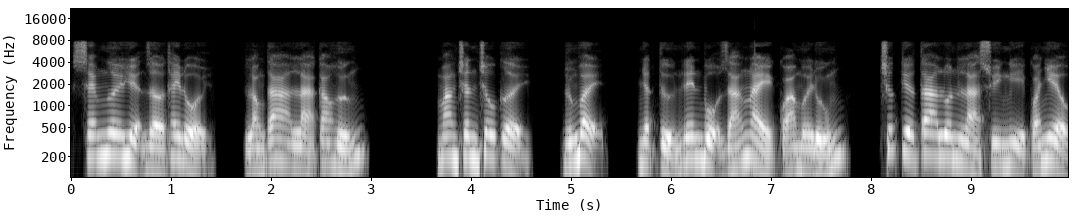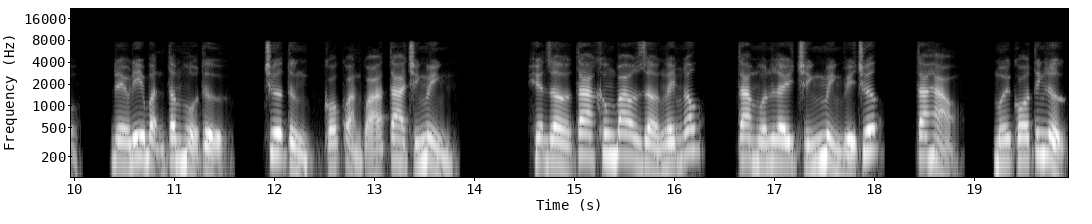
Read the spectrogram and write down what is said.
Xem ngươi hiện giờ thay đổi, lòng ta là cao hứng. Mang chân châu cười, đúng vậy, nhật tử nên bộ dáng này quá mới đúng, trước kia ta luôn là suy nghĩ quá nhiều, đều đi bận tâm hổ tử, chưa từng có quản quá ta chính mình. Hiện giờ ta không bao giờ ngây ngốc, ta muốn lấy chính mình vì trước, ta hảo, mới có tinh lực,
